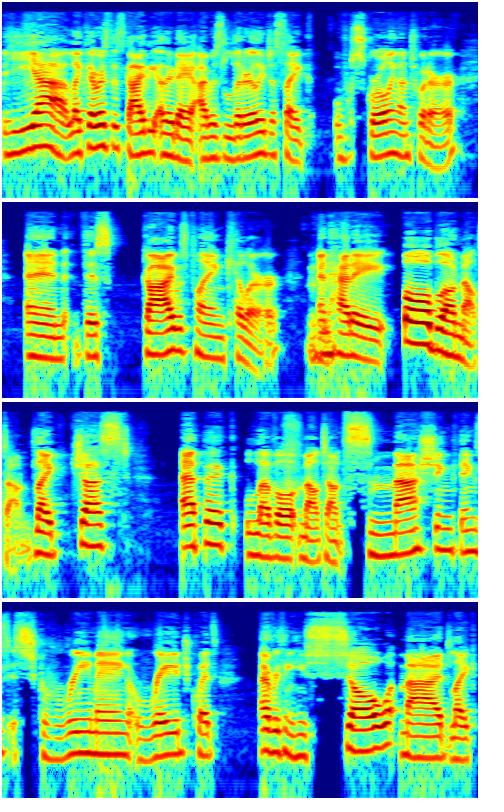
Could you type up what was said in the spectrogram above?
Yeah, like there was this guy the other day. I was literally just like scrolling on Twitter, and this guy was playing Killer and Mhm. had a full blown meltdown. Like just epic level meltdown, smashing things, screaming, rage quits, everything. He's so mad, like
